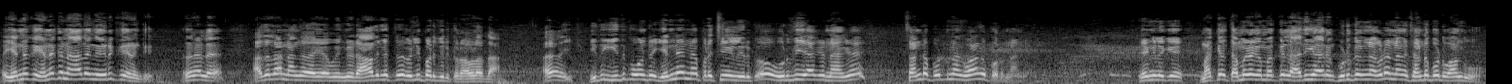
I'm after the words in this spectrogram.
எனக்கு எனக்கு ஆதங்கம் இருக்கு எனக்கு. அதனால அதெல்லாம் நாங்க எங்களுடைய ஆதங்கத்தை வெளிப்படுத்திருக்கிறோம் அவ்வளவுதான். அதனால இது இது போன்ற என்னென்ன பிரச்சனைகள் இருக்கோ உறுதியாக நாங்க சண்டை போட்டு நாங்க வாங்க போறோம் நாங்க. எங்களுக்கு மக்கள் தமிழக மக்கள் அதிகாரம் கொடுக்கலனா கூட நாங்கள் சண்டை போட்டு வாங்குவோம்.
